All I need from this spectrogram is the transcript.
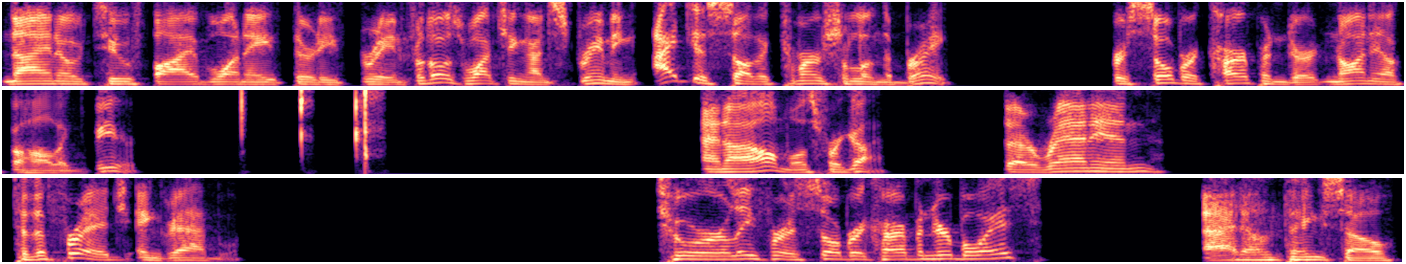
902 518 33. And for those watching on streaming, I just saw the commercial in the break for Sober Carpenter non alcoholic beer. And I almost forgot. So I ran in to the fridge and grabbed one. Too early for a Sober Carpenter, boys? I don't think so.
